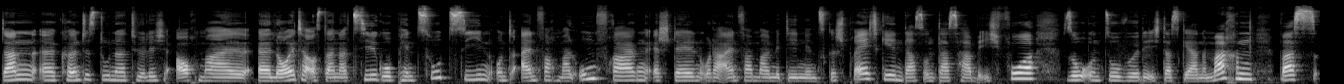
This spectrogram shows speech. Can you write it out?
dann äh, könntest du natürlich auch mal äh, Leute aus deiner Zielgruppe hinzuziehen und einfach mal Umfragen erstellen oder einfach mal mit denen ins Gespräch gehen. Das und das habe ich vor. So und so würde ich das gerne machen. Was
